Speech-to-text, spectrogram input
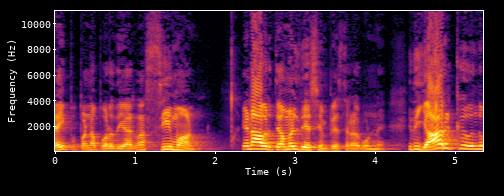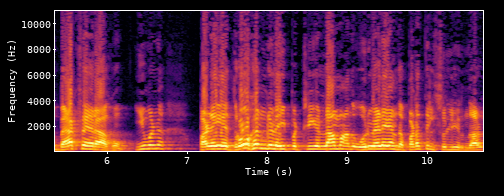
ரைப் பண்ண போகிறது யாருன்னா சீமான். ஏன்னா அவர் தமிழ் தேசியம் பேசுகிறார் ஒன்று இது யாருக்கு வந்து பேக்ஃபயர் ஆகும்? ஈவன் பழைய துரோகங்களை பற்றியெல்லாம் அந்த ஒருவேளை அந்த படத்தில் சொல்லியிருந்தால்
